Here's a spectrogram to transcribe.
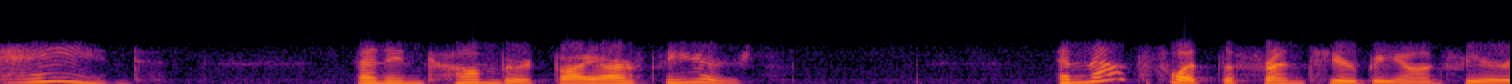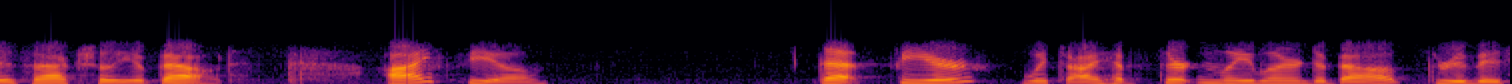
chained, and encumbered by our fears. And that's what the frontier beyond fear is actually about. I feel that fear, which I have certainly learned about through this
